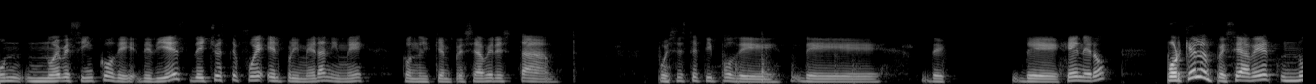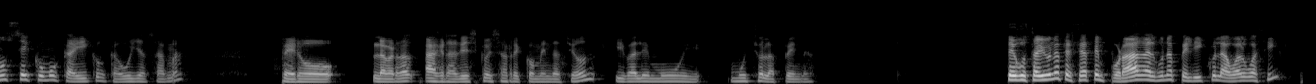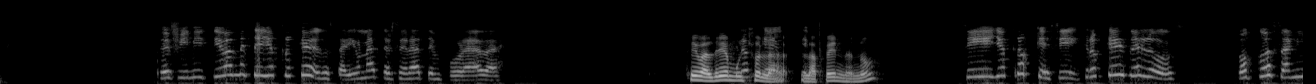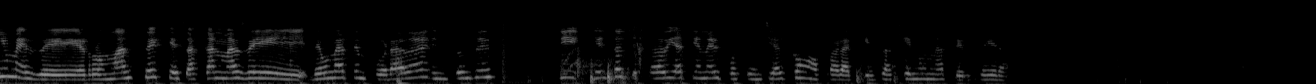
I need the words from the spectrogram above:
un 9.5 de, de 10. De hecho, este fue el primer anime con el que empecé a ver esta, pues este tipo de, de, de, de género ¿Por qué lo empecé a ver? No sé cómo caí con Kaguya Sama, pero la verdad agradezco esa recomendación y vale muy mucho la pena. ¿Te gustaría una tercera temporada, alguna película o algo así? Definitivamente yo creo que me gustaría una tercera temporada. Sí, valdría mucho la, la pena, ¿no? Sí, yo creo que sí. Creo que es de los pocos animes de romance que sacan más de, una temporada, entonces sí, siento que todavía tiene el potencial como para que saquen una tercera.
